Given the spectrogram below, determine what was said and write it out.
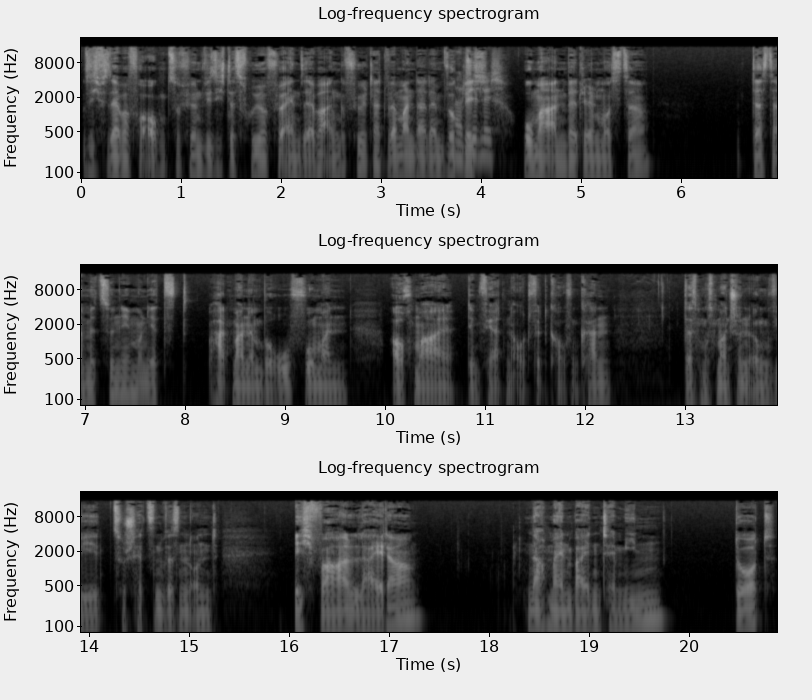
sich selber vor Augen zu führen, wie sich das früher für einen selber angefühlt hat, wenn man da dann wirklich Natürlich. Oma anbetteln musste, das da mitzunehmen. Und jetzt hat man einen Beruf, wo man auch mal dem Pferd ein Outfit kaufen kann. Das muss man schon irgendwie zu schätzen wissen. Und ich war leider nach meinen beiden Terminen dort,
